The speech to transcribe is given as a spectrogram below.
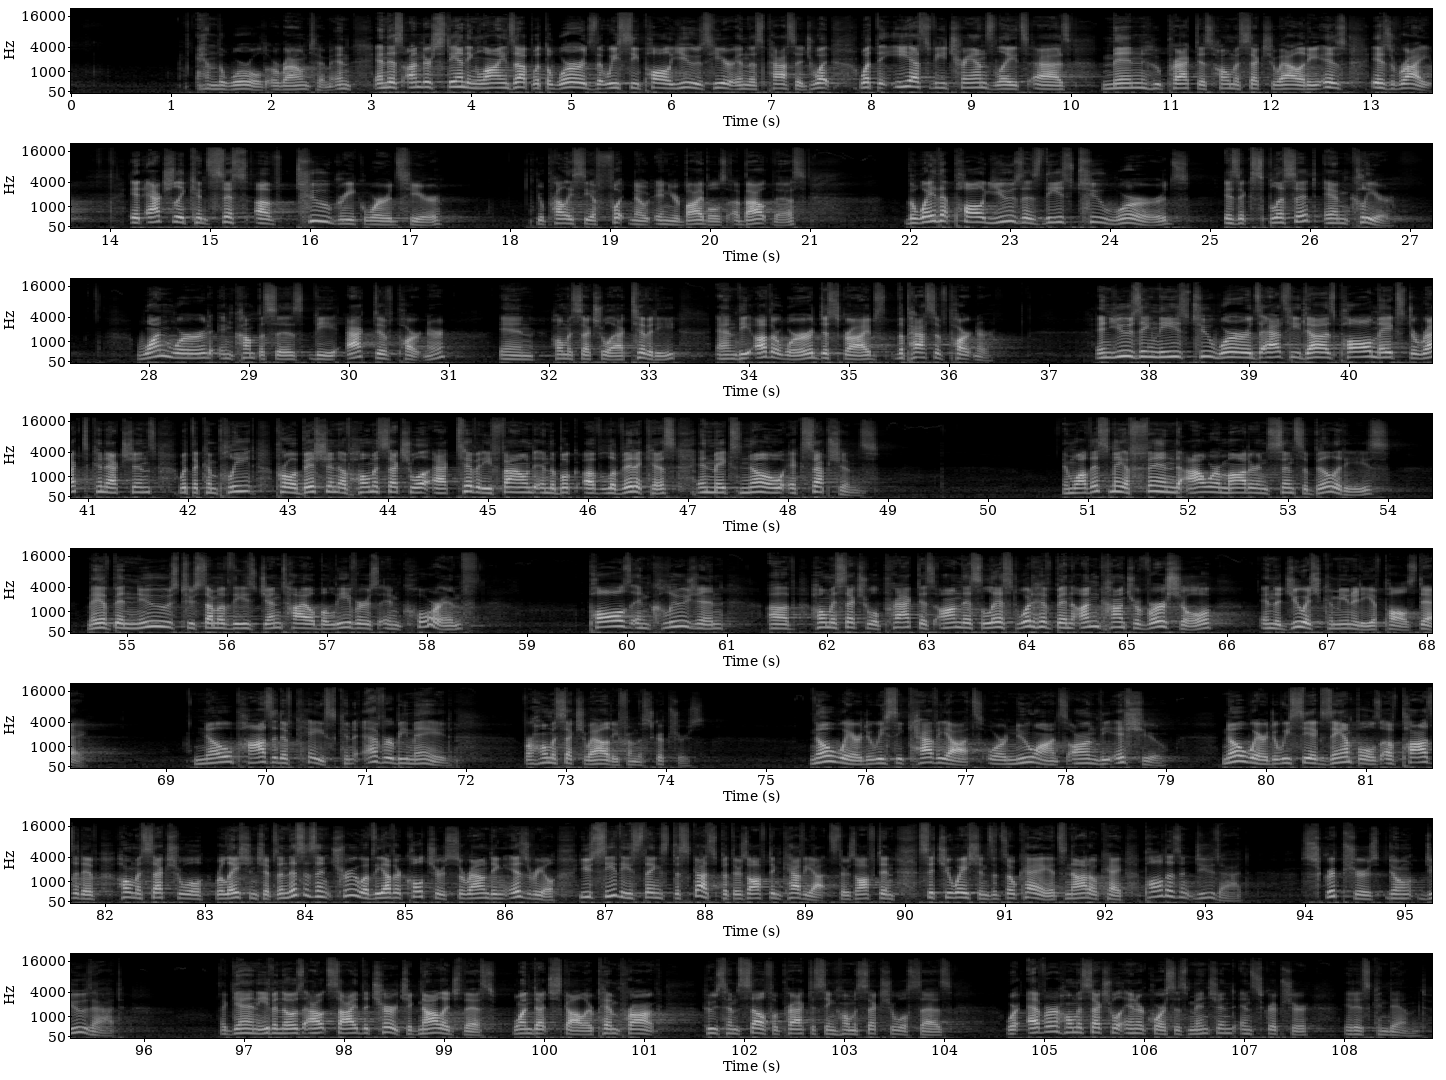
and the world around him. And, and this understanding lines up with the words that we see Paul use here in this passage. What, what the ESV translates as men who practice homosexuality is, is right. It actually consists of two Greek words here. You'll probably see a footnote in your Bibles about this. The way that Paul uses these two words is explicit and clear. One word encompasses the active partner, in homosexual activity, and the other word describes the passive partner. In using these two words as he does, Paul makes direct connections with the complete prohibition of homosexual activity found in the book of Leviticus and makes no exceptions. And while this may offend our modern sensibilities, may have been news to some of these Gentile believers in Corinth, Paul's inclusion of homosexual practice on this list would have been uncontroversial in the Jewish community of Paul's day. No positive case can ever be made for homosexuality from the scriptures. Nowhere do we see caveats or nuance on the issue. Nowhere do we see examples of positive homosexual relationships. And this isn't true of the other cultures surrounding Israel. You see these things discussed, but there's often caveats. There's often situations. It's okay, it's not okay. Paul doesn't do that. Scriptures don't do that. Again, even those outside the church acknowledge this. One Dutch scholar, Pim Pronk, who's himself a practicing homosexual, says wherever homosexual intercourse is mentioned in Scripture, it is condemned.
